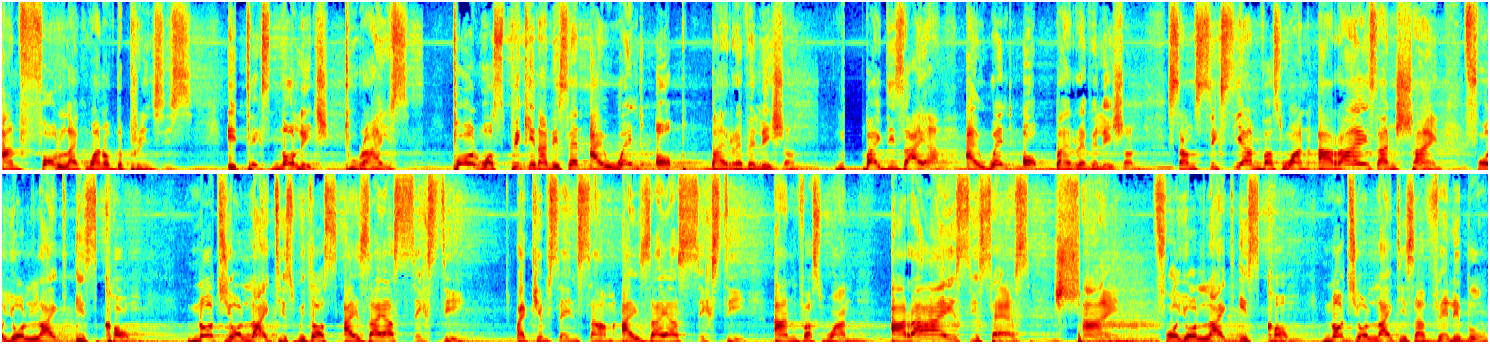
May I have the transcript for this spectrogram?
and fall like one of the princes. It takes knowledge to rise. Paul was speaking and he said, I went up by revelation. By desire, I went up by revelation. Psalm 60 and verse 1 Arise and shine, for your light is come. Not your light is with us. Isaiah 60. I keep saying Psalm, Isaiah 60 and verse 1. Arise, he says, shine, for your light is come. Not your light is available,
